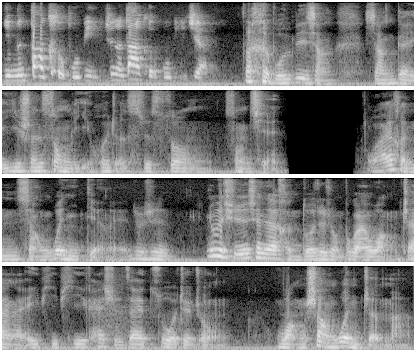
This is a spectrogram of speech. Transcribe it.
你们大可不必，真的大可不必这样，大 可不必想想给医生送礼或者是送送钱。我还很想问一点哎，就是。因为其实现在很多这种不管网站啊、APP 开始在做这种网上问诊嘛，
